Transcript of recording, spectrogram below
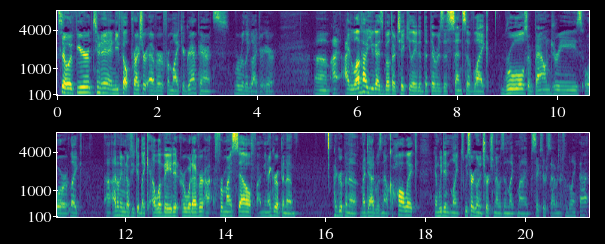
So if you're tuning in and you felt pressure ever from like your grandparents, we're really glad you're here. Um, I, I love how you guys both articulated that there was this sense of like rules or boundaries or like I don't even know if you could like elevate it or whatever. I, for myself, I mean, I grew up in a, I grew up in a. My dad was an alcoholic, and we didn't like. We started going to church when I was in like my six or seven or something like that.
